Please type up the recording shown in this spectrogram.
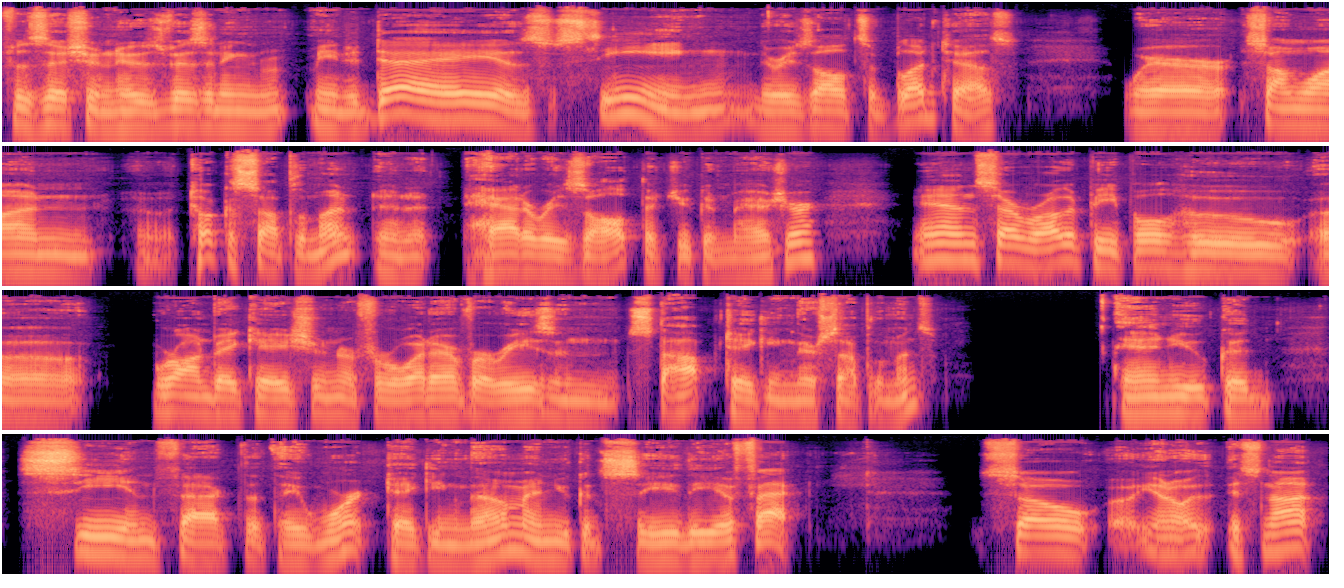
physician who's visiting me today is seeing the results of blood tests where someone uh, took a supplement and it had a result that you can measure, and several other people who uh, were on vacation or for whatever reason stopped taking their supplements. And you could see, in fact, that they weren't taking them and you could see the effect. So, uh, you know, it's not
